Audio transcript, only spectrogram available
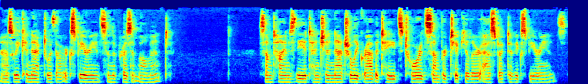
As we connect with our experience in the present moment, sometimes the attention naturally gravitates towards some particular aspect of experience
